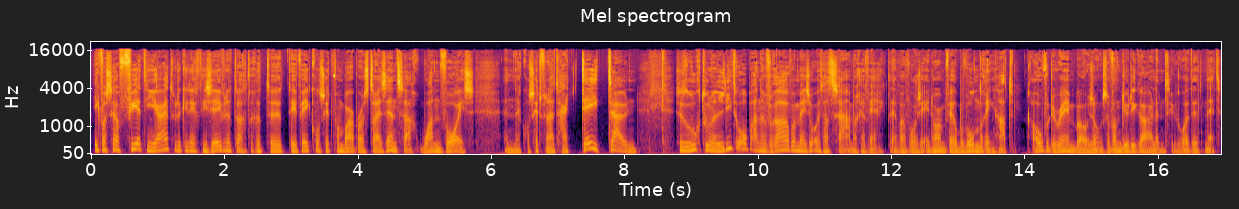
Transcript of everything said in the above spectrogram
Ik was zelf 14 jaar toen ik in 1987 het uh, tv-concert van Barbara Streisand zag. One Voice. Een concert vanuit haar theetuin. Ze droeg toen een lied op aan een vrouw waarmee ze ooit had samengewerkt... en waarvoor ze enorm veel bewondering had. Over the Rainbow zong ze van Judy Garland, u hoorde het net.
